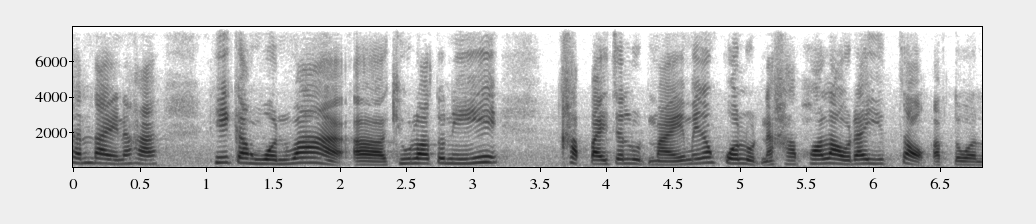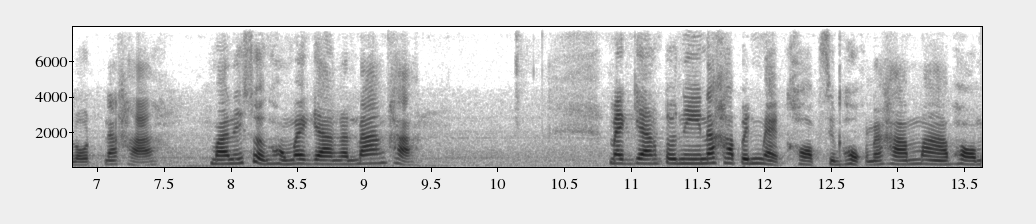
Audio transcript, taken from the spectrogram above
ท่านใดนะคะ ที่กังวลว่าคิวล้อตัวนี้ขับไปจะหลุดไหมไม่ต้องกลัวหลุดนะคะ เพราะเราได้ยึดเจาะกับตัวรถนะคะ มาในส่วนของแม็กยางกันบ้างค่ะ แม็กยางตัวนี้นะคะเป็นแม็กขอบ 16 นะคะ มาพร้อม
